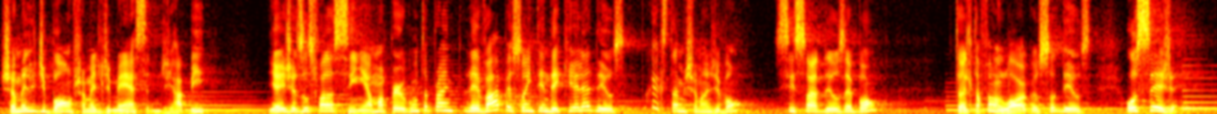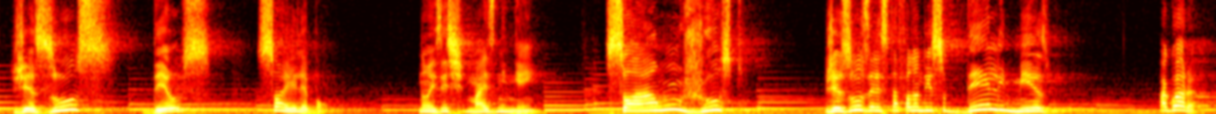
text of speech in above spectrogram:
chama ele de bom, chama ele de mestre, de rabi. E aí Jesus fala assim: é uma pergunta para levar a pessoa a entender que ele é Deus. Por que você está me chamando de bom? Se só Deus é bom? Então ele está falando, logo eu sou Deus. Ou seja, Jesus, Deus, só Ele é bom. não existe mais ninguém. Só há um justo. Jesus ele está falando isso dele mesmo. Agora,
